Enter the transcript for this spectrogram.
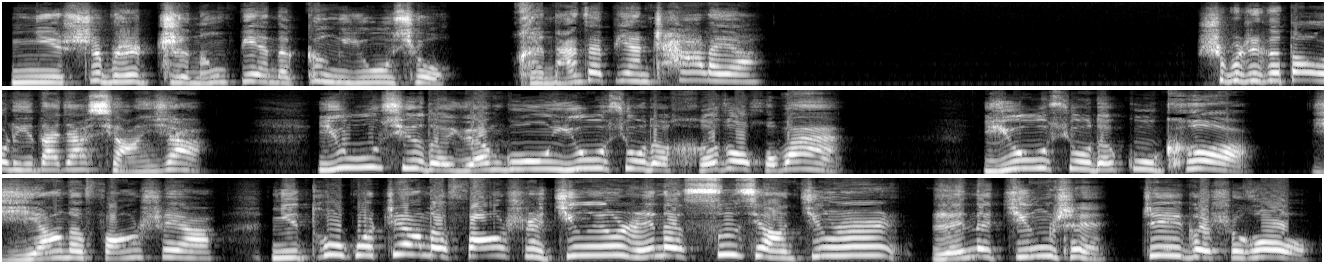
你是不是只能变得更优秀，很难再变差了呀？是不是这个道理？大家想一下，优秀的员工、优秀的合作伙伴、优秀的顾客。一样的方式呀，你透过这样的方式经营人的思想，经营人的精神，这个时候，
